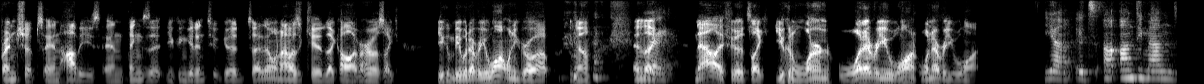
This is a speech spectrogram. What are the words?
friendships and hobbies and things that you can get into good. So I know when I was a kid, like all I ever heard was like, you can be whatever you want when you grow up, you know. And like right now I feel it's like you can learn whatever you want whenever you want. yeah it's uh, on demand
